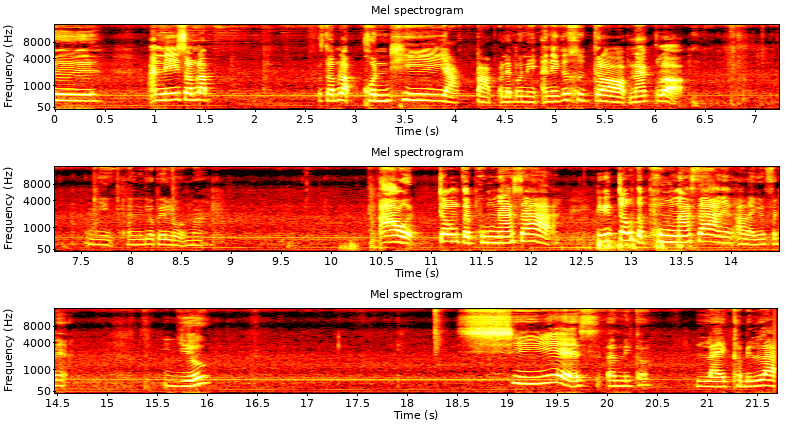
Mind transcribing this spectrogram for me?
คืออันนี้สำหรับสำหรับคนที่อยากปรับอะไรพวกนี้ อันนี้ก็คือกรอบนะกรอบอันนี้อันนี้เราไปโหลดมาอ้าวจ้องแต่พุงนาซานี่ก็จ้องแต่พุงนาซาเนี่ยอะไรกันฟะเนี่ยเยอะ Cheers อันนี้ก็ไลค์คามิล่า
